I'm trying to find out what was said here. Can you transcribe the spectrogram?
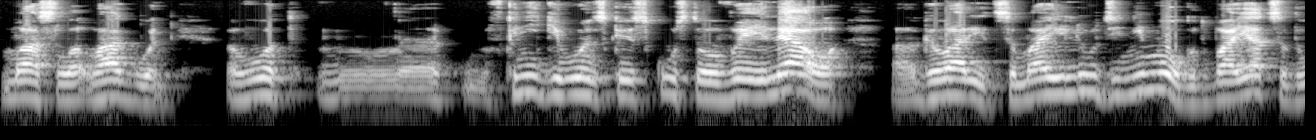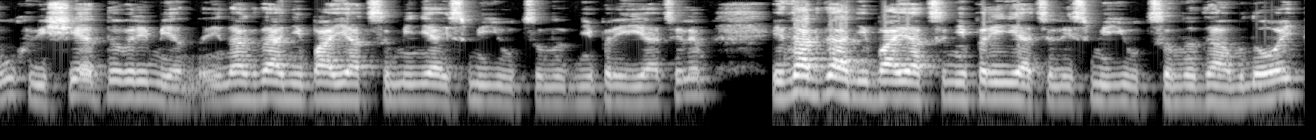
масло в огонь. Вот в книге «Воинское искусство» Вэйляо а, говорится, мои люди не могут бояться двух вещей одновременно. Иногда они боятся меня и смеются над неприятелем. Иногда они боятся неприятеля и смеются надо мной.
